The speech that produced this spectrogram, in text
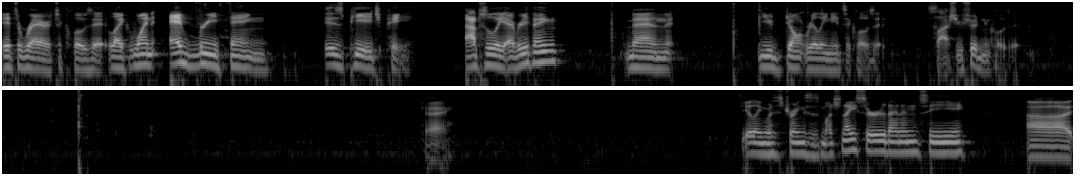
it's rare to close it. Like when everything is PHP, absolutely everything, then you don't really need to close it. Slash, you shouldn't close it. Okay. Dealing with strings is much nicer than in C. Uh,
